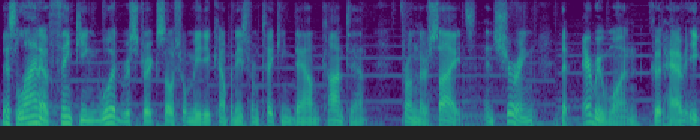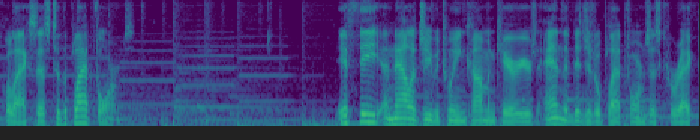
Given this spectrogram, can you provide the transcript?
This line of thinking would restrict social media companies from taking down content from their sites, ensuring that everyone could have equal access to the platforms. If the analogy between common carriers and the digital platforms is correct,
